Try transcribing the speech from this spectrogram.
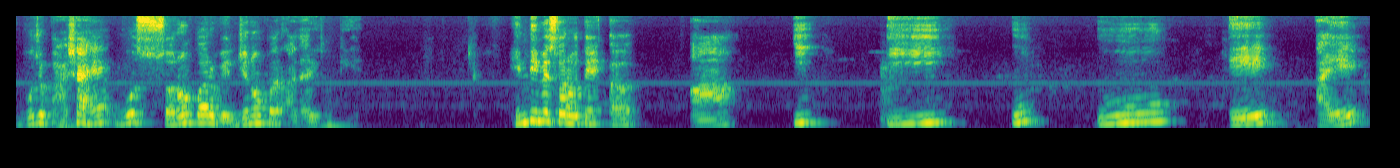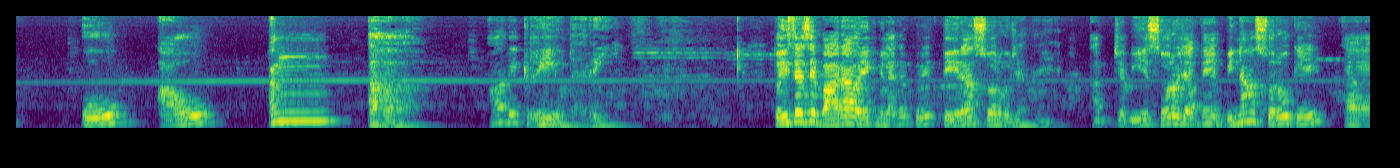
वो जो भाषा है, वो स्वरों पर, व्यंजनों पर आधारित होती है। हिंदी में स्वर होते हैं अ, आ ई ई उ ऊ ए आए ओ, आओ अंग अह और एक री होता है री। तो इस तरह से बारह और एक मिलाकर पूरे तेरह स्वर हो जाते हैं। अब जब ये स्वर हो जाते हैं बिना स्वरों के आ,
